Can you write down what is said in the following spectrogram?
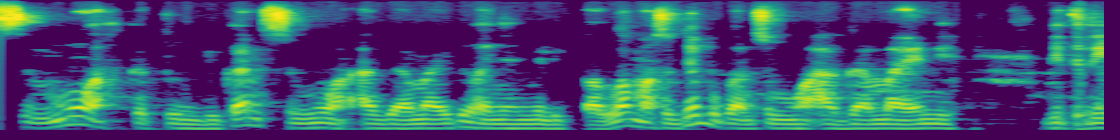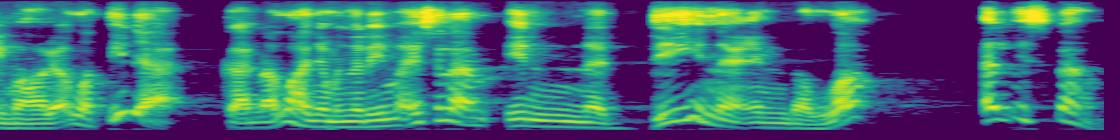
Semua ketundukan, semua agama itu hanya milik Allah. Maksudnya bukan semua agama ini diterima oleh Allah, tidak karena Allah hanya menerima Islam. Inna dina indallah al-Islam.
